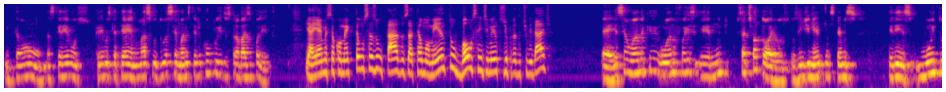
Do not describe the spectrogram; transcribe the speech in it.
Então, nós queremos, queremos que até no máximo duas semanas estejam concluídos os trabalhos de colheita. E aí, Emerson, como é que estão os resultados até o momento? Bons rendimentos de produtividade? É, esse é um ano que um ano foi é, muito satisfatório. Os, os rendimentos que nós temos eles muito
